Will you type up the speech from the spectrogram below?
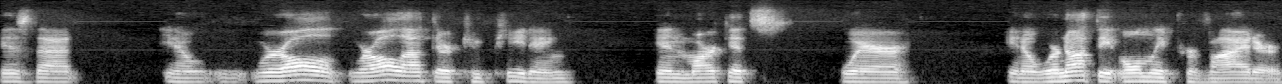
is that you know we're all we're all out there competing in markets where you know we're not the only provider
